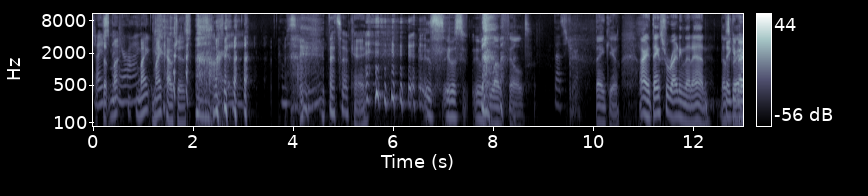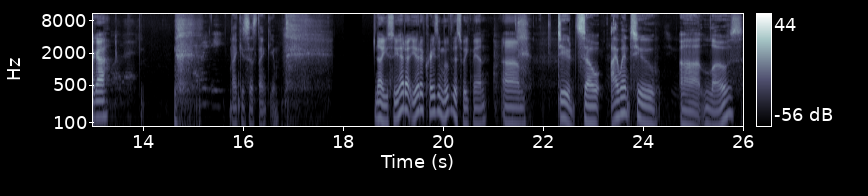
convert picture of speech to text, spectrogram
Did I the- just spit my, your eye? my my couches. Sorry. I'm sorry. That's okay. it, was, it was it was love filled. That's true. Thank you. All right, thanks for writing that ad. That was Thank you. Becca. Mikey says thank you. No, you so you had a you had a crazy move this week, man. Um, Dude, so I went to uh Lowe's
